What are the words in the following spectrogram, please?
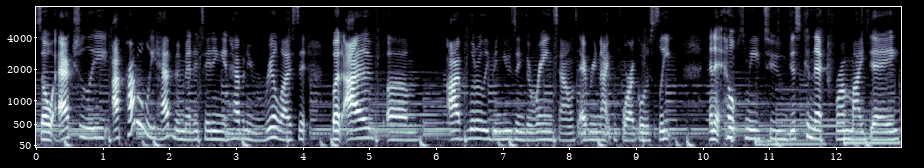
So, actually, I probably have been meditating and haven't even realized it, but I've, um, I've literally been using the rain sounds every night before I go to sleep, and it helps me to disconnect from my day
